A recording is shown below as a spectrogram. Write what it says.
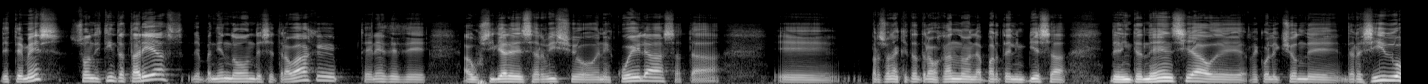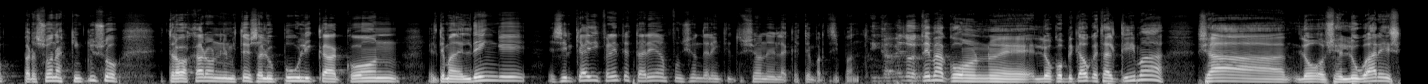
este mes. Son distintas tareas, dependiendo de dónde se trabaje. Tenés desde auxiliares de servicio en escuelas hasta personas que están trabajando en la parte de limpieza de la intendencia o de recolección de, residuos, personas que incluso trabajaron en el Ministerio de Salud Pública con el tema del dengue, es decir, que hay diferentes tareas en función de la institución en la que estén participando. Y cambiando de tema con eh, lo complicado que está el clima, ya los eh, lugares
